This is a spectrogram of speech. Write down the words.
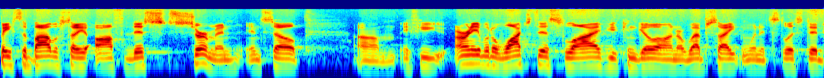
base the Bible study off this sermon. And so, um, if you aren't able to watch this live, you can go on our website when it's listed.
